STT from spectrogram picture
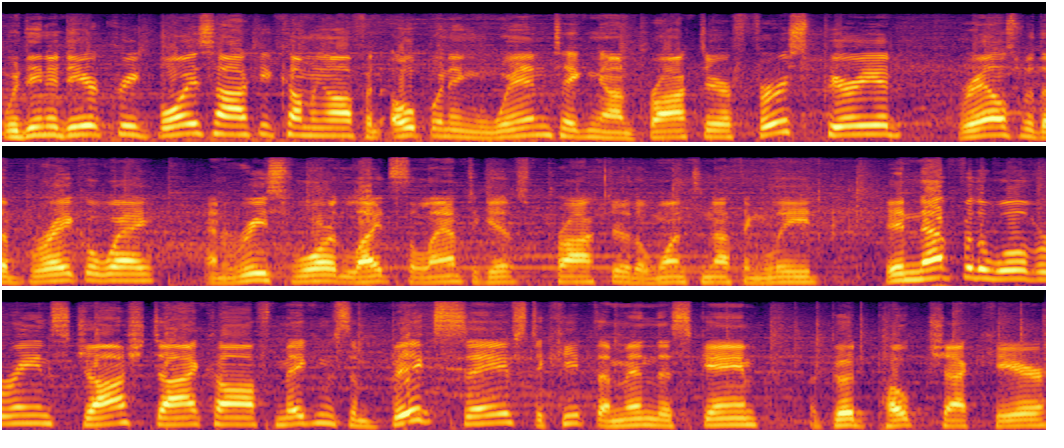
Wadena Deer Creek boys hockey coming off an opening win, taking on Proctor. First period, Rails with a breakaway, and Reese Ward lights the lamp to give Proctor the 1-0 lead. In net for the Wolverines, Josh Dykoff making some big saves to keep them in this game. A good poke check here.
